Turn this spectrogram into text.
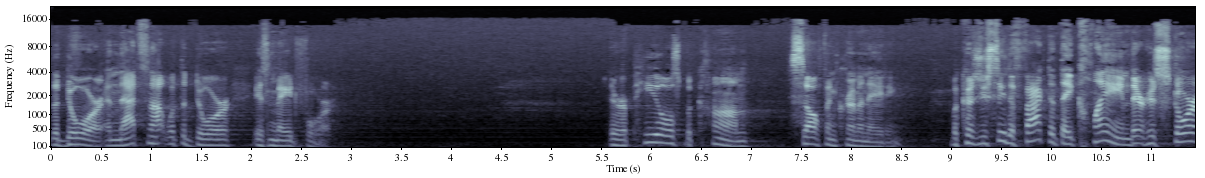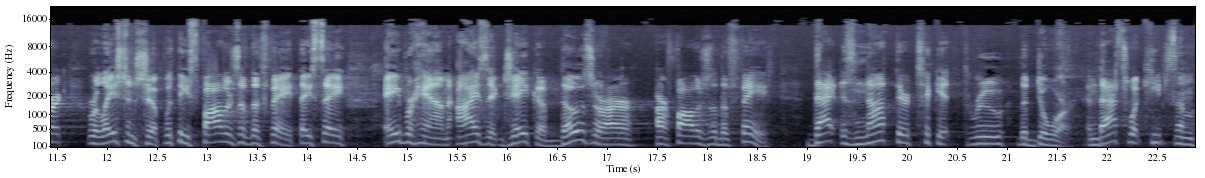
the door, and that's not what the door is made for. Their appeals become self incriminating. Because you see, the fact that they claim their historic relationship with these fathers of the faith, they say, Abraham, Isaac, Jacob, those are our, our fathers of the faith. That is not their ticket through the door. And that's what keeps them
